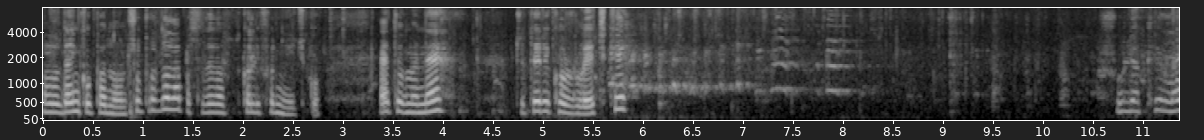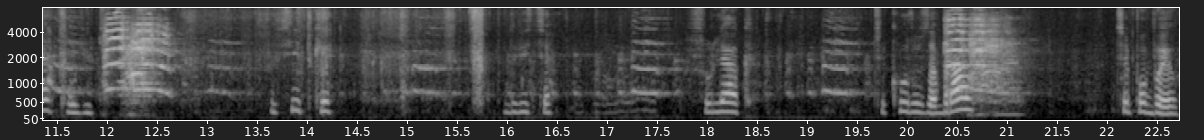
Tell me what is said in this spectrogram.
Молоденьку паноншу продала, посадила тут каліфорнійку. Це в мене чотири корлички. Шуляки лекають. Сусідки. Дивіться. Шуляк чи куру забрав, чи побив.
